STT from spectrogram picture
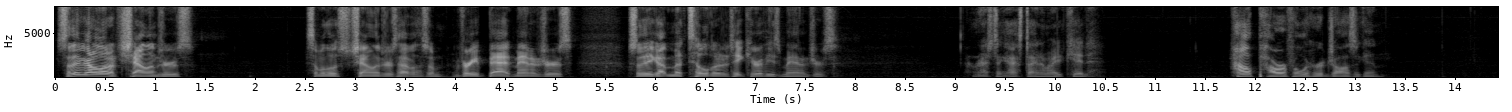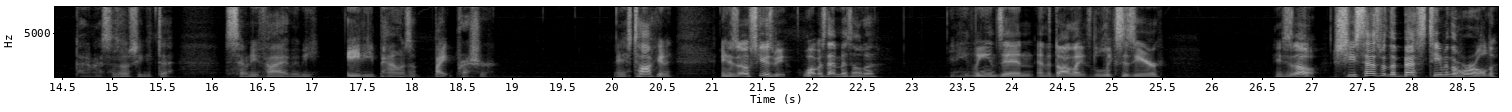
So they've got a lot of challengers. Some of those challengers have some very bad managers. So they got Matilda to take care of these managers. Resnick asks Dynamite Kid, How powerful are her jaws again? Dynamite says, Oh, she can get to 75, maybe 80 pounds of bite pressure. And he's talking, and he says, Oh, excuse me, what was that, Matilda? And he leans in, and the dog like licks his ear. He says, "Oh, she says we're the best team in the world,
